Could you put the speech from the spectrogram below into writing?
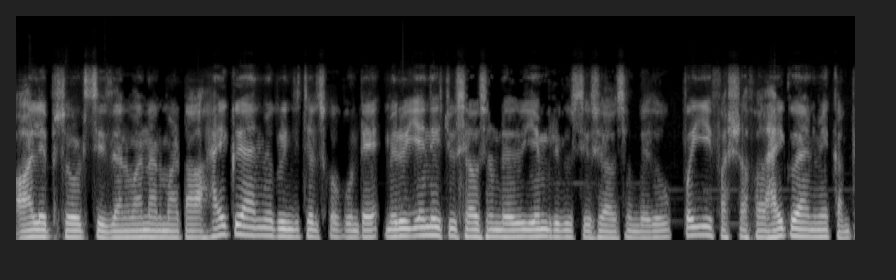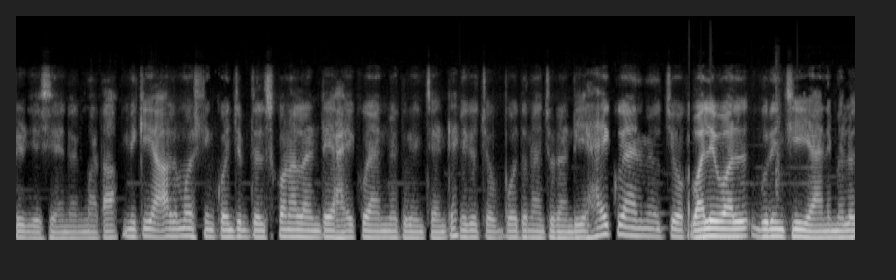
ఆల్ ఎపిసోడ్ సీజన్ వన్ అనమాట. హైకు యానిమే గురించి తెలుసుకోకుంటే మీరు ఏంది చూసే అవసరం లేదు ఏం రివ్యూస్ చూసే అవసరం లేదు. పోయి first of all Haikyu anime complete చేసేయండి అనమాట మీకు ఆల్మోస్ట్ ఇంకొంచెం తెలుసుకోవాలంటే హైకో యానిమే గురించి అంటే మీకు చెప్పబోతున్నాను చూడండి. హైకో యానిమే వచ్చి ఒక వాలీబాల్ గురించి యానిమేలో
